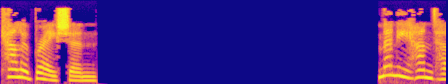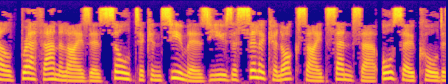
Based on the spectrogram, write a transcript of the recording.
Calibration Many handheld breath analyzers sold to consumers use a silicon oxide sensor also called a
